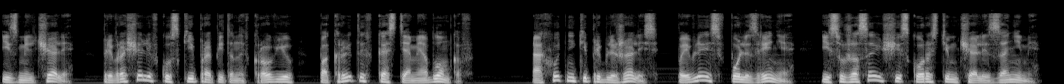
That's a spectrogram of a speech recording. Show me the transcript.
измельчали, превращали в куски пропитанных кровью, покрытых костями обломков. Охотники приближались, появляясь в поле зрения, и с ужасающей скоростью мчались за ними.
